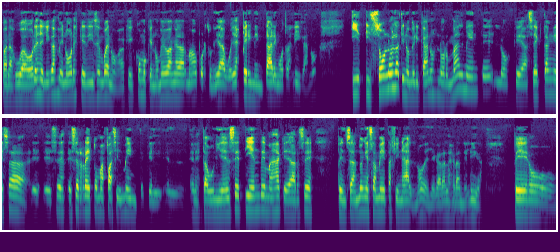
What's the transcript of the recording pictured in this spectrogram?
para jugadores de ligas menores que dicen, bueno, aquí como que no me van a dar más oportunidad, voy a experimentar en otras ligas, ¿no? Y, son los latinoamericanos normalmente los que aceptan esa, e, ese, ese reto más fácilmente, que el, el, estadounidense tiende más a quedarse pensando en esa meta final, ¿no? De llegar a las grandes ligas. Pero,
